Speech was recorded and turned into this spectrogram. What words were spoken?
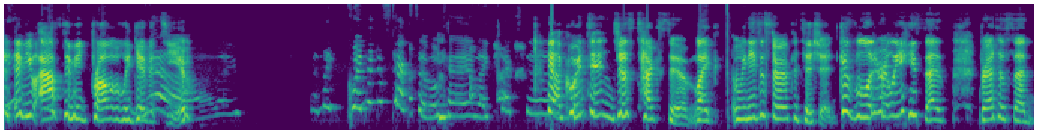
if you asked him, he'd probably give it to you. Like, and like Quentin just text him, okay? Like text him. Yeah, Quentin just text him. Like, we need to start a petition. Because literally he says, Brett has said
